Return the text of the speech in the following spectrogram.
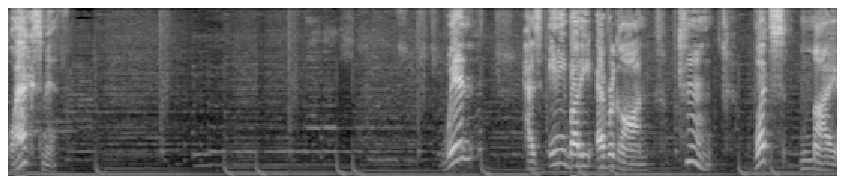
Blacksmith. When has anybody ever gone, hmm, what's my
